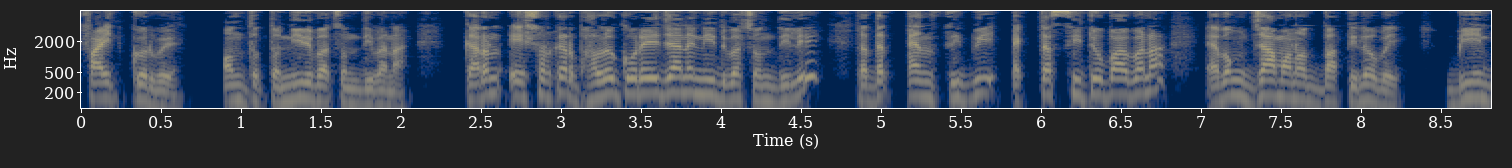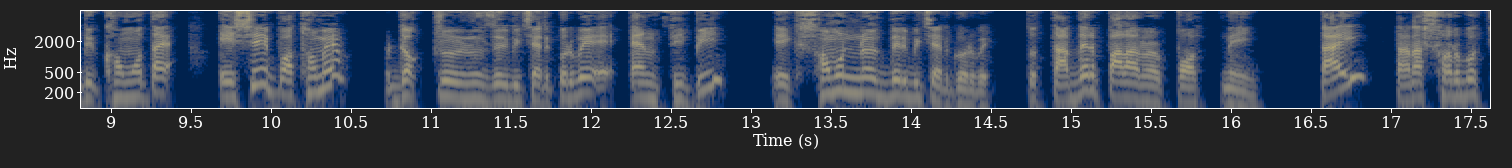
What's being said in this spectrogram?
ফাইট করবে। অন্তত নির্বাচন দিবে না। কারণ এই সরকার ভালো করেই জানে নির্বাচন দিলে তাদের এনসিপি একটা সিটও পাবে না এবং জামানত বাতিল হবে। বিএনপি ক্ষমতায় এসে প্রথমে ডক্টর বিচার করবে এনসিপি এই সমন্বয়কদের বিচার করবে। তো তাদের পালানোর পথ নেই। তাই তারা সর্বোচ্চ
